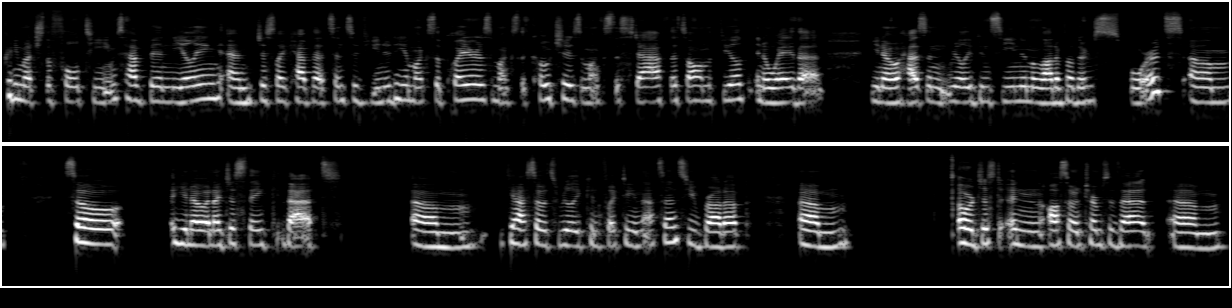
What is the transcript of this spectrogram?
pretty much the full teams have been kneeling and just like have that sense of unity amongst the players, amongst the coaches, amongst the staff that's all in the field in a way that, you know, hasn't really been seen in a lot of other sports. Um, so, you know, and I just think that um yeah so it's really conflicting in that sense you brought up um or just and also in terms of that um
